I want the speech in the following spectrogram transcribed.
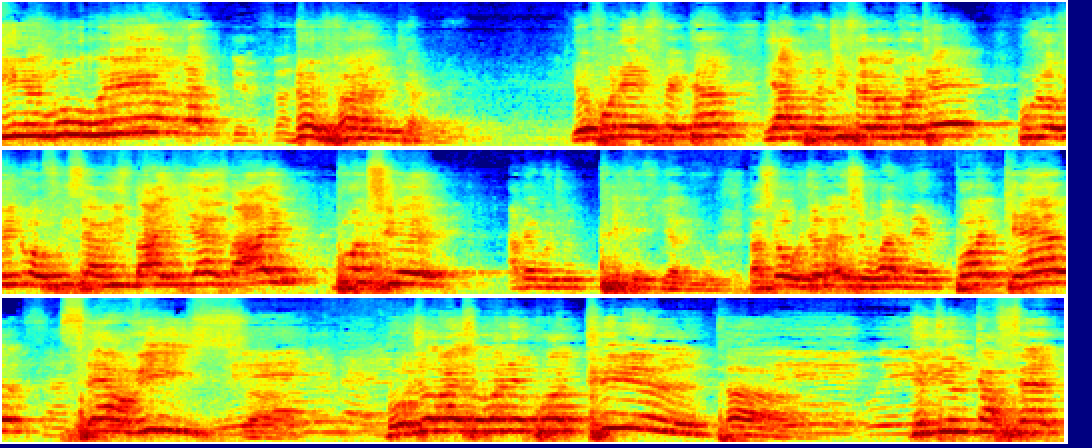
Ils mourirent devant l'éternel. Ils font des spectacles, il y a le du feu de l'autre côté, pour viennent offrir service, bye, yes, bye, bon Dieu. Bon Dieu, fier Parce que bon Dieu va recevoir n'importe quel service. Bon Dieu va recevoir n'importe culte. Des cultes qu'a fait,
